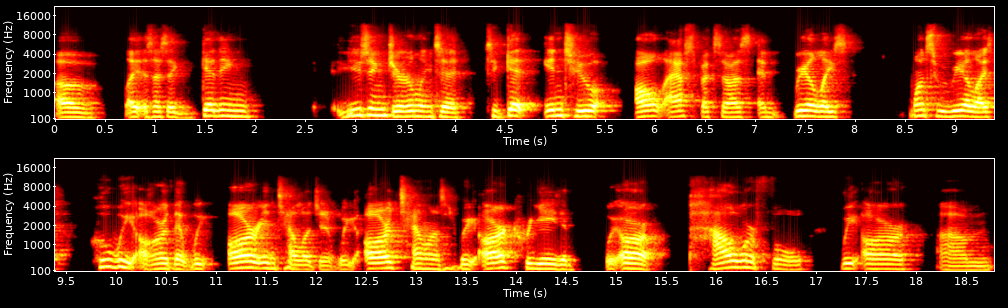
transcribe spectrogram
of like as I said, getting using journaling to to get into all aspects of us and realize once we realize who we are, that we are intelligent, we are talented, we are creative, we are powerful, we are um,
